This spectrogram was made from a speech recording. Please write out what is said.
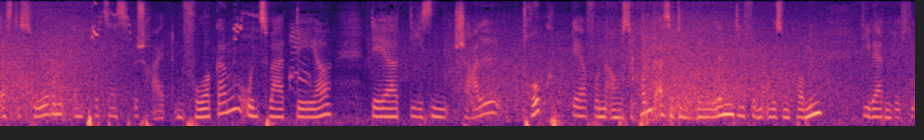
dass das Hören einen Prozess beschreibt, einen Vorgang, und zwar der, der diesen Schalldruck, der von außen kommt, also die Wellen, die von außen kommen, die werden durch die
